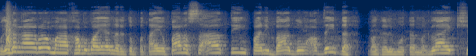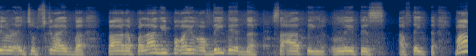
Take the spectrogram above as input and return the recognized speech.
Magandang araw mga kababayan, narito po tayo para sa ating panibagong update. Huwag kalimutan mag-like, share, and subscribe para palagi po kayong updated sa ating latest update. Mga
